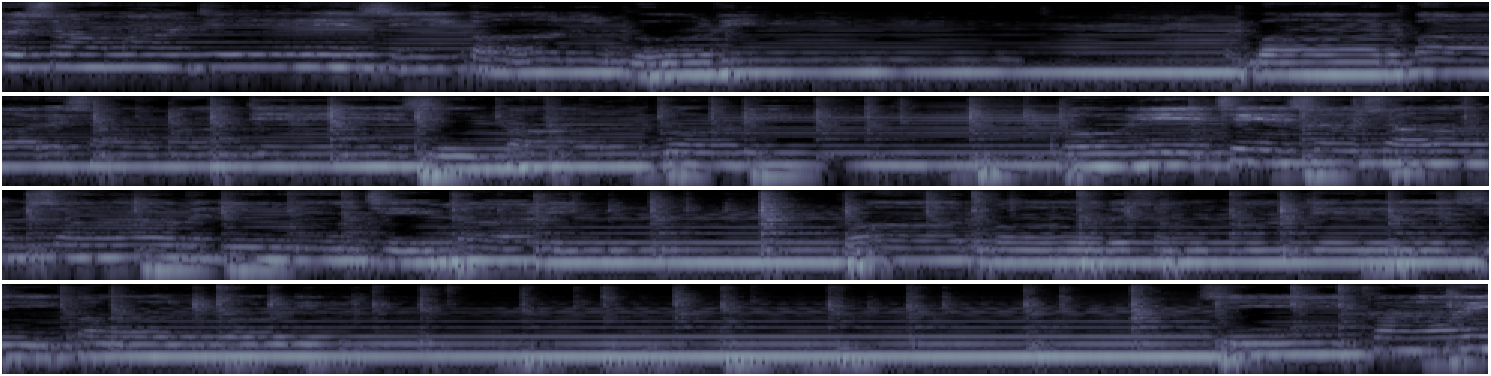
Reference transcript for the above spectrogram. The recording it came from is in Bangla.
সুন্দর সমাজে শিকল গড়ি। বর্বর সমাজে শিকল গড়ি। হয়েছে শোষক সব নিয়েছে গাড়ি বর্বর সমাজে শিকল গড়ি। শিখাই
